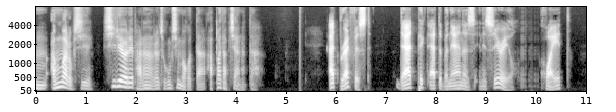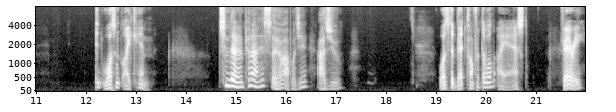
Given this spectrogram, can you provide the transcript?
음, 아무 말 없이 시리얼의 바나나를 조금씩 먹었다. 아빠답지 않았다. At breakfast, Dad picked at the bananas in his cereal. Quiet. It wasn't like him. 침대는 편안했어요, 아버지. 아주. Was the bed comfortable? I asked. Very.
